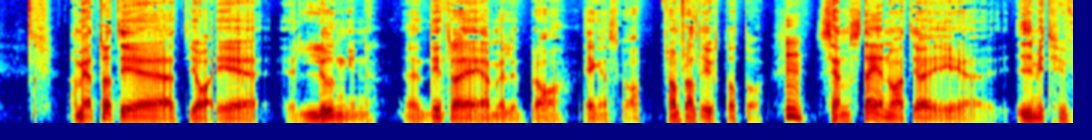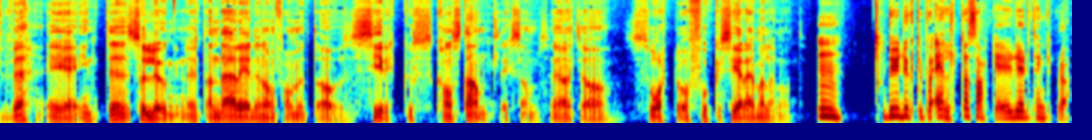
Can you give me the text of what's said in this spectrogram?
Ja, men jag tror att det är att jag är lugn. Eh, det tror jag är en väldigt bra egenskap framförallt utåt då. Mm. Sämsta är nog att jag är i mitt huvud är inte så lugn utan där är det någon form av cirkus konstant liksom. Så att jag har svårt att fokusera emellanåt. Mm. Du är duktig på att älta saker, är det det du tänker på då?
